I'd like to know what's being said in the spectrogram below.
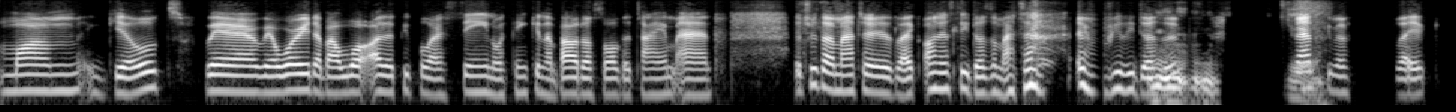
mom guilt, where we're worried about what other people are saying or thinking about us all the time. And the truth of the matter is, like, honestly, it doesn't matter. It really doesn't. Mm-hmm. Yeah, like,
